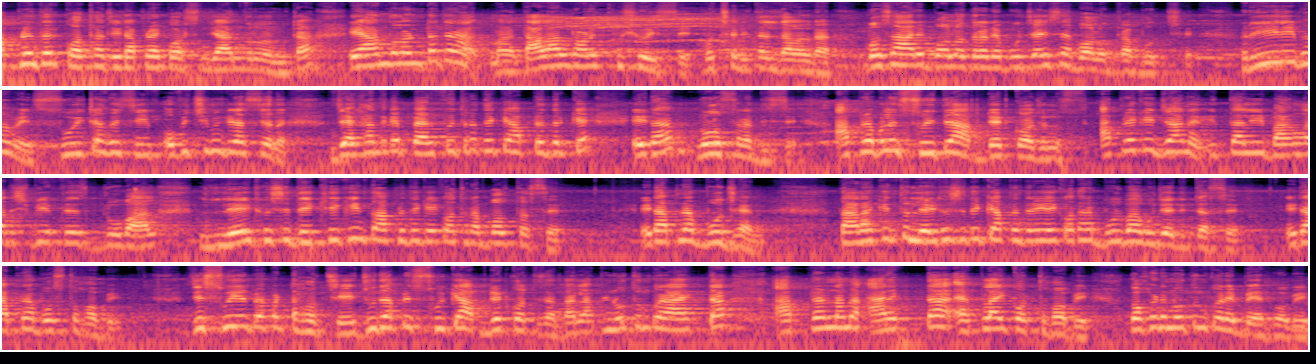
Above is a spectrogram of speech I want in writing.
আপনাদের কথা যেটা আপনারা করছেন, যে আন্দোলনটা, এই আন্দোলনটা না মানে দালালরা অনেক খুশি হয়েছে। বুঝছেন, ইতালি দালালরা। বলছে, আরে বলদরা বুঝাইছে বলদরা বুঝছে। রিয়েলি ভাবে, সুইটা হয়েছে অফিস ইমিগ্রেশন যেখান থেকে প্যারফেক্টরা থেকে আপনাদেরকে এটা নোলসরা দিচ্ছে আপনারা বলেন, সুইতে আপডেট করার জন্য আপনাকে জানেন, Italy, Bangladesh, VFS, global late হয়েছে দেখে কিন্তু আপনাদেরকে এই কথাটা বলতেছে। এটা আপনারা বুঝেন। তারা কিন্তু লেট হয়েছে দেখে আপনাদের এই কথা ভুলবা বুঝিয়ে দিতেছে। এটা আপনার বুঝতে হবে। যে সুইয়ের ব্যাপারটা হচ্ছে, যদি আপনি সুইকে আপডেট করতে চান, তাহলে আপনি নতুন করে আরেকটা আপনার নামে আরেকটা অ্যাপ্লাই করতে হবে তখন নতুন করে বের হবে।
